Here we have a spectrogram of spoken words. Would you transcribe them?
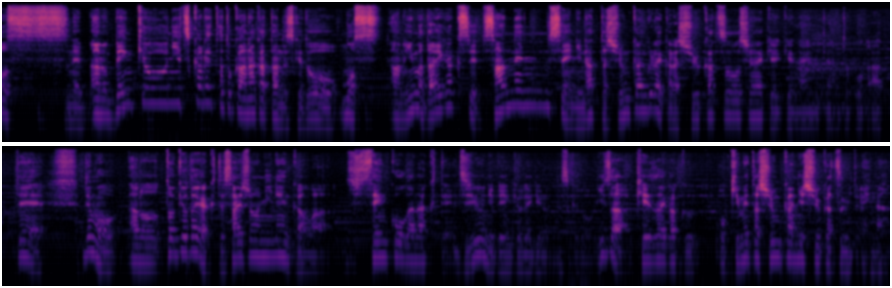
うっすね。あの勉強に疲れたとかはなかったんですけどもうすあの今大学生3年生になった瞬間ぐらいから就活をしなきゃいけないみたいなとこがあってでもあの東京大学って最初の2年間は専攻がなくて自由に勉強できるんですけどいざ経済学を決めた瞬間に就活みたいな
